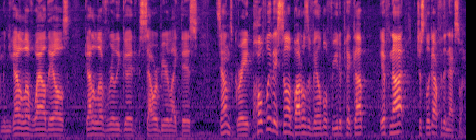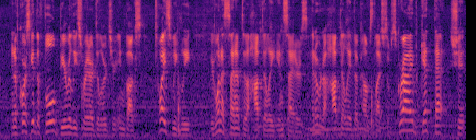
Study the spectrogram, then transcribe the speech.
I mean, you gotta love wild ales, gotta love really good sour beer like this. sounds great. Hopefully, they still have bottles available for you to pick up. If not, just look out for the next one. And of course, get the full beer release radar delivered to your inbox twice weekly. If you want to sign up to the Hopped LA Insiders, head over to hoppedla.com slash subscribe. Get that shit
